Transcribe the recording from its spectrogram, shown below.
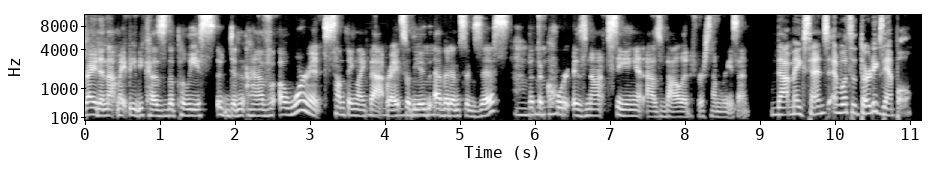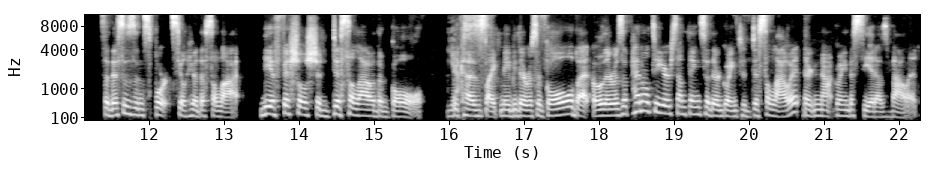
Right. And that might be because the police didn't have a warrant, something like that. Right. So the mm-hmm. evidence exists, mm-hmm. but the mm-hmm. court is not seeing it as valid for some reason. That makes sense. And what's the third example? So this is in sports. You'll hear this a lot. The official should disallow the goal. Yes. Because, like, maybe there was a goal, but oh, there was a penalty or something. So they're going to disallow it. They're not going to see it as valid.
